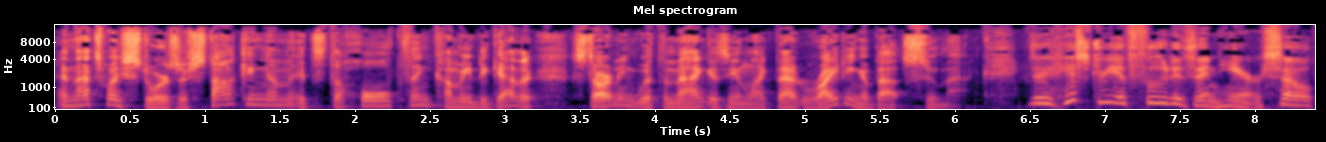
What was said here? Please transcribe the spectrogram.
And that's why stores are stocking them. It's the whole thing coming together starting with a magazine like that, writing about sumac. The history of food is in here. So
